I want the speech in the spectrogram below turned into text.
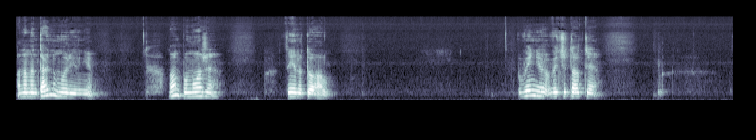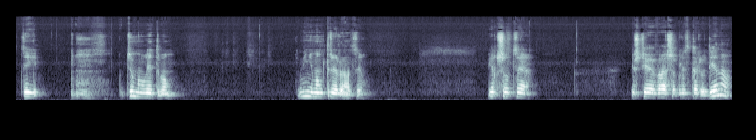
А на ментальному рівні вам поможе цей ритуал. Повинні ви читати цей, цю молитву мінімум три рази. Якщо це ще ваша близька людина,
